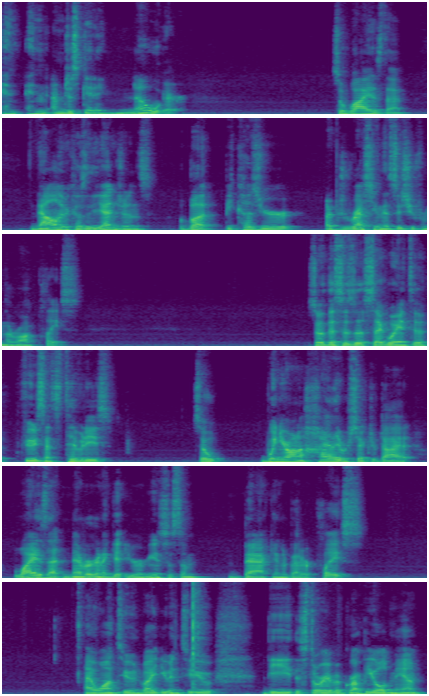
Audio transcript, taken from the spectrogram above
and and I'm just getting nowhere. So why is that? Not only because of the engines, but because you're addressing this issue from the wrong place. So this is a segue into food sensitivities. So when you're on a highly restrictive diet, why is that never going to get your immune system back in a better place? I want to invite you into the the story of a grumpy old man,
